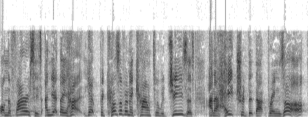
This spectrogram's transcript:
on the Pharisees, and yet they had, yet because of an encounter with Jesus, and a hatred that that brings up,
